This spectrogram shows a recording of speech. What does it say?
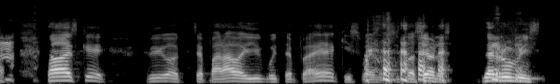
no, es que, digo, se paraba ahí muy temprano, X, bueno, situaciones de roomies.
